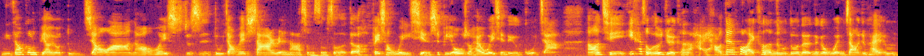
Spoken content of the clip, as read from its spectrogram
你知道哥伦比亚有毒教啊，然后会就是毒教会杀人啊，什么什么什么的，非常危险，是比欧洲还要危险的一个国家。然后其实一开始我都觉得可能还好，但是后来看了那么多的那个文章，我就开始嗯，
